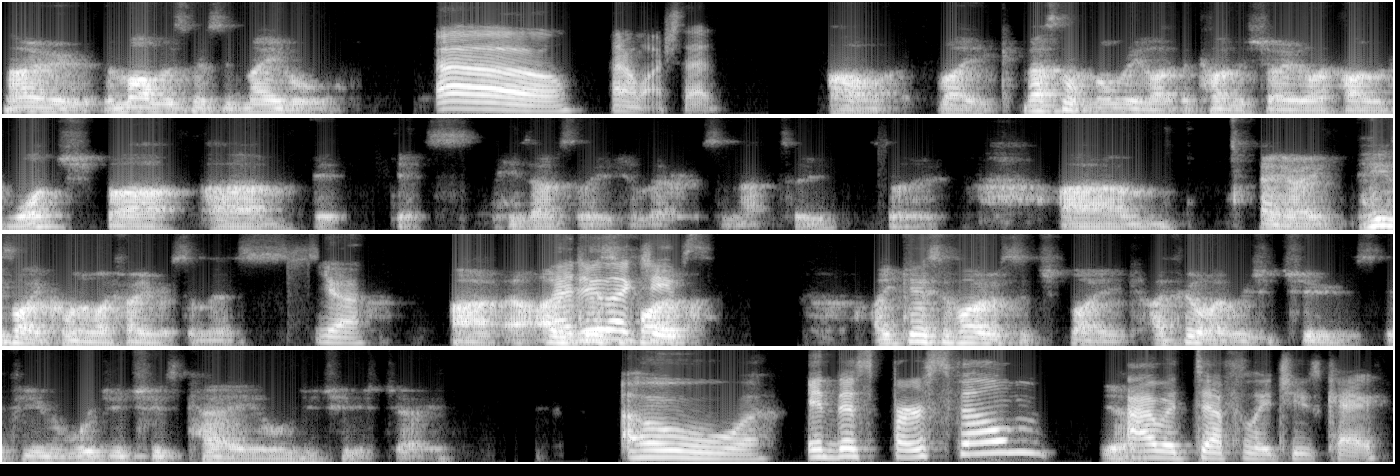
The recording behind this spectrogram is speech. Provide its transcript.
No, the marvelous Mrs. Maisel. Oh, I don't watch that. Oh, like that's not normally like the kind of show like I would watch, but um, it it's he's absolutely hilarious in that too. So, um, anyway, he's like one of my favorites in this. Yeah. Uh, I, I do like if I- I guess if I was to like, I feel like we should choose. If you would you choose K or would you choose J? Oh, in this first film, Yeah, I would definitely choose K.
